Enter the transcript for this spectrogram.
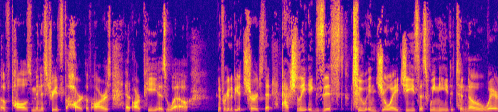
of Paul's ministry. It's the heart of ours at RP as well. And if we're going to be a church that actually exists to enjoy Jesus, we need to know where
